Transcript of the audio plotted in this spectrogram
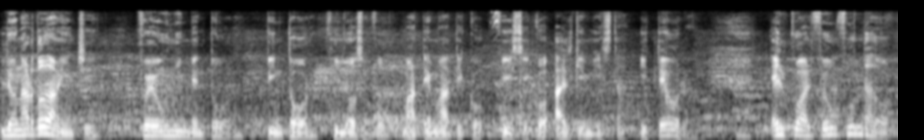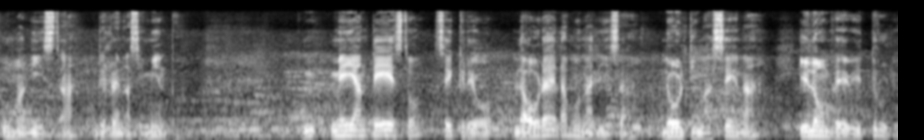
Leonardo da Vinci fue un inventor, pintor, filósofo, matemático, físico, alquimista y teólogo, el cual fue un fundador humanista del Renacimiento. Mediante esto se creó la obra de la Mona Lisa, la Última Cena y el hombre de Vitruvio,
